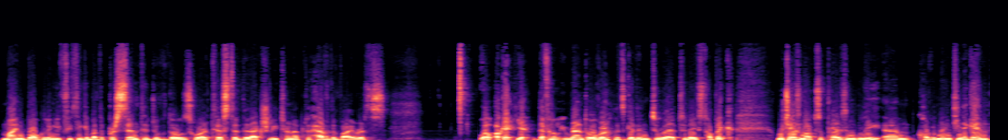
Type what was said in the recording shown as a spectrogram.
mind boggling if you think about the percentage of those who are tested that actually turn up to have the virus. Well, okay, yeah, definitely rant over. Let's get into uh, today's topic, which is not surprisingly um, COVID 19 again.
